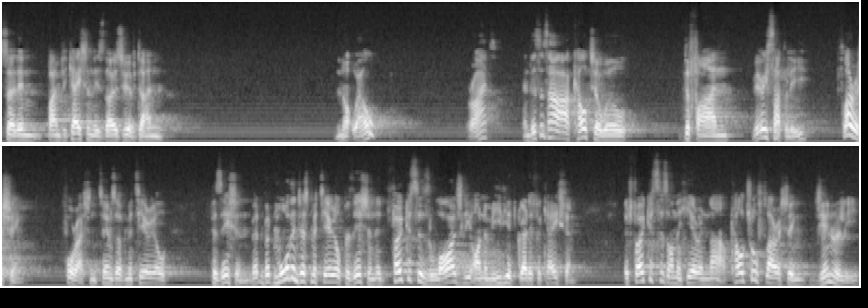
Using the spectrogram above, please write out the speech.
so then, by implication, there's those who have done not well, right? And this is how our culture will define very subtly flourishing for us in terms of material possession. But, but more than just material possession, it focuses largely on immediate gratification. It focuses on the here and now. Cultural flourishing generally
